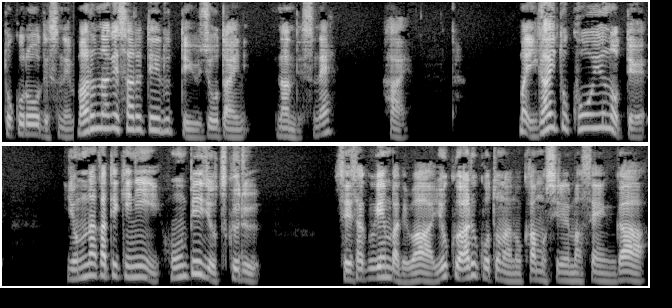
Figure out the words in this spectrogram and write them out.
ところをですね、丸投げされているっていう状態なんですね。はい。まあ意外とこういうのって世の中的にホームページを作る制作現場ではよくあることなのかもしれませんが、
